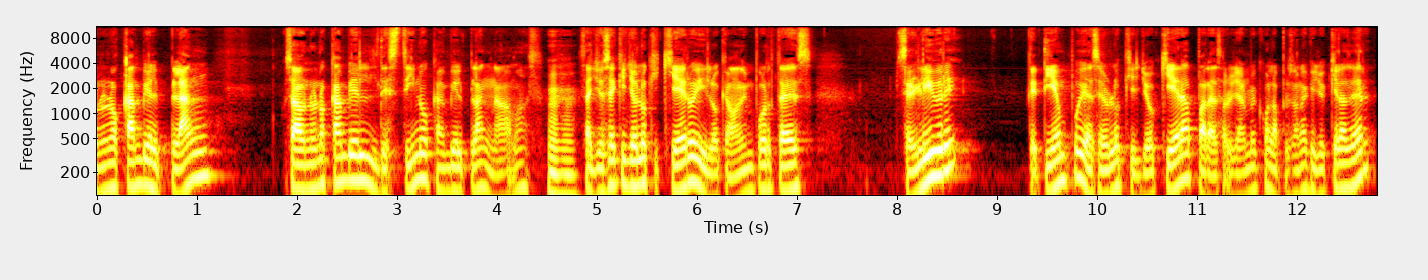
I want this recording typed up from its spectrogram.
uno no cambia el plan. O sea, uno no cambia el destino, cambia el plan nada más. O sea, yo sé que yo lo que quiero y lo que más me importa es ser libre de tiempo y hacer lo que yo quiera para desarrollarme con la persona que yo quiera ser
